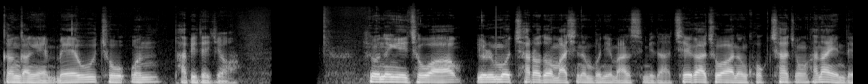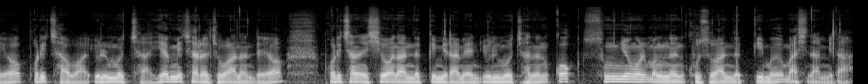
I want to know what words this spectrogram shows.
건강에 매우 좋은 밥이 되죠. 효능이 좋아 율무차로도 마시는 분이 많습니다. 제가 좋아하는 곡차 중 하나인데요. 보리차와 율무차, 현미차를 좋아하는데요. 보리차는 시원한 느낌이라면 율무차는 꼭 숭늉을 먹는 구수한 느낌의 맛이 납니다.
